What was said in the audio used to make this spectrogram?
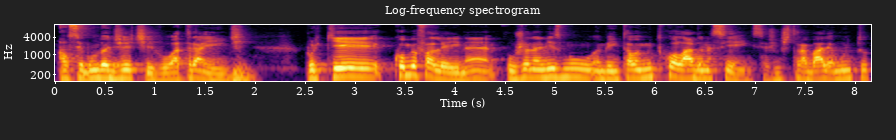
ao segundo adjetivo, o atraente. Porque, como eu falei, né, o jornalismo ambiental é muito colado na ciência. A gente trabalha muito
